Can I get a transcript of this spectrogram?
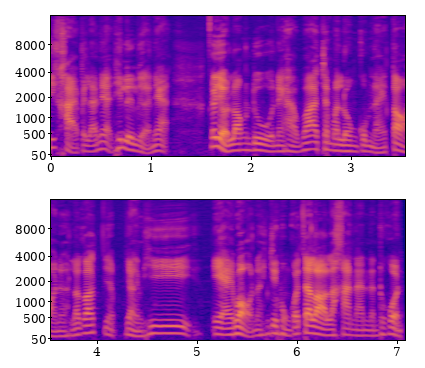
ที่ขายไปแล้วเนี่ยที่เหลือๆเนี่ยก็เดี๋ยวลองดูนะครับว่าจะมาลงกลุ่มไหนต่อเนอะแล้วก็อย่างที่ AI บอกนะจริงๆผมก็จะรอราคานั้นนะทุกคน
